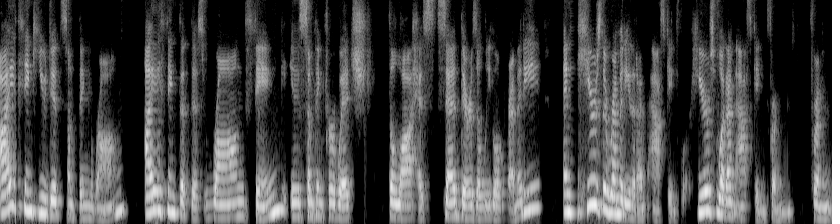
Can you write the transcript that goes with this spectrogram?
I think you did something wrong. I think that this wrong thing is something for which the law has said there is a legal remedy. And here's the remedy that I'm asking for. Here's what I'm asking from, from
